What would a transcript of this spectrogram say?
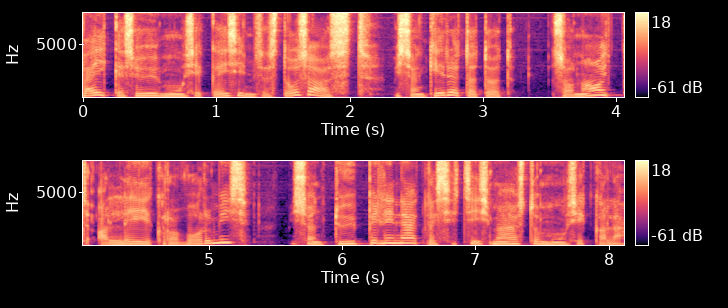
väikese öömuusika esimesest osast, mis on kirjutatud sonaat allegro vormis, mis on tüüpiline klassitsismi ajastu muusikale.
